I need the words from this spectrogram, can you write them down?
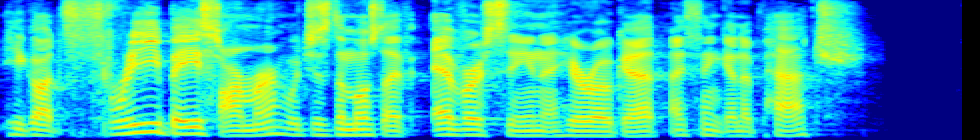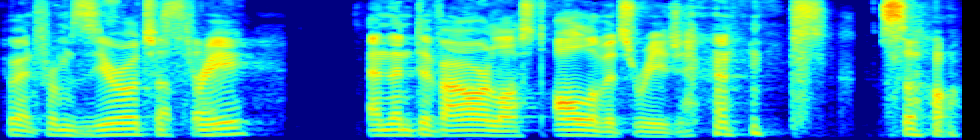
He got three base armor, which is the most I've ever seen a hero get, I think, in a patch. He went from zero to three, and then Devour lost all of its regen. so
